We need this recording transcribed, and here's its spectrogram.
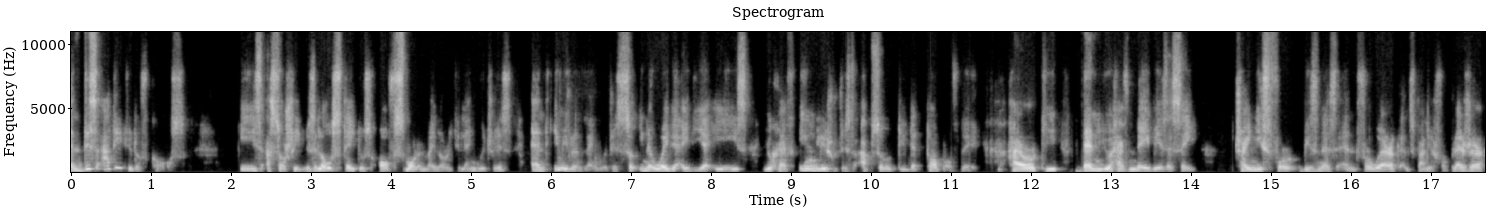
And this attitude, of course, is associated with low status of small and minority languages and immigrant languages. So in a way, the idea is you have English, which is absolutely the top of the hierarchy. Then you have maybe, as I say, Chinese for business and for work and Spanish for pleasure.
